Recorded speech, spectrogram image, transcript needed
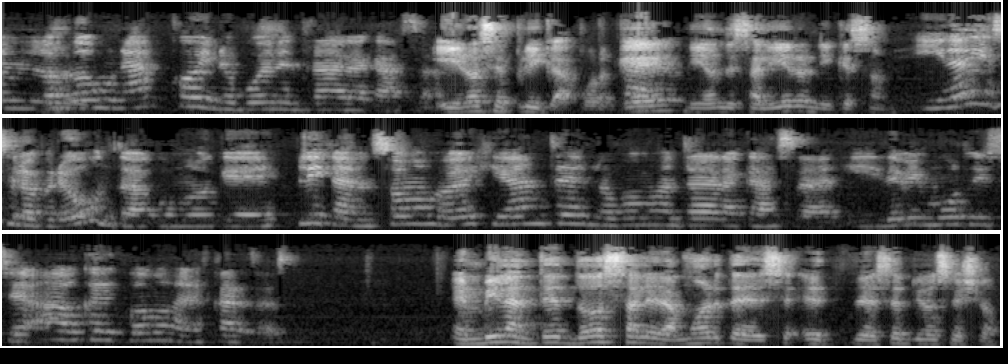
son los dos un asco y no pueden entrar a la casa. Y no se explica por qué, ni dónde salieron, ni qué son. Y nadie se lo pregunta, como que explican, somos bebés gigantes, no podemos entrar a la casa. Y David Moore dice, ah, ok, jugamos a las cartas. En Bill Ted 2 sale la muerte del, se- del séptimo sello.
